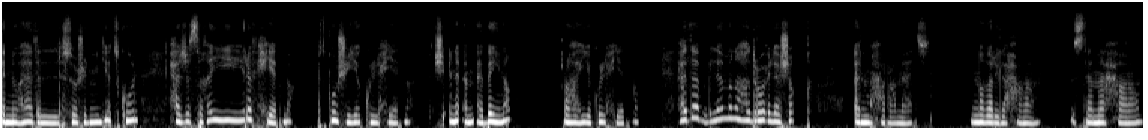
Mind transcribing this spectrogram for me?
أنه هذا ال social media تكون حاجة صغيرة في حياتنا ما تكونش هي كل حياتنا. شئنا أم أبينا راها هي كل حياتنا. هذا بلا ما نهضروا على شق المحرمات. النظر إلى حرام السماع حرام.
